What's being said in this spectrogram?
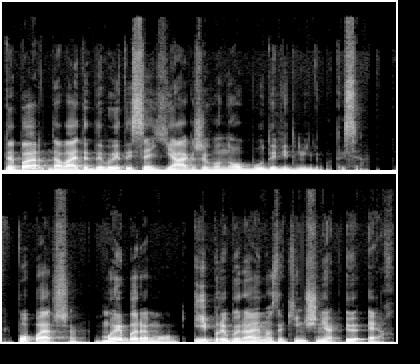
Тепер давайте дивитися, як же воно буде відмінюватися. По-перше, ми беремо і прибираємо закінчення «ех».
